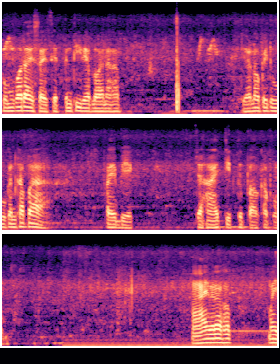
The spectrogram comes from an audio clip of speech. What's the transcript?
ผมก็ได้ใส่เสร็จเป็นที่เรียบร้อยนะครับ เดี๋ยวเราไปดูกันครับว่าไฟเบรกจะหายติดหรือเปล่าครับผม หายไปแล้วครับ ไม่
